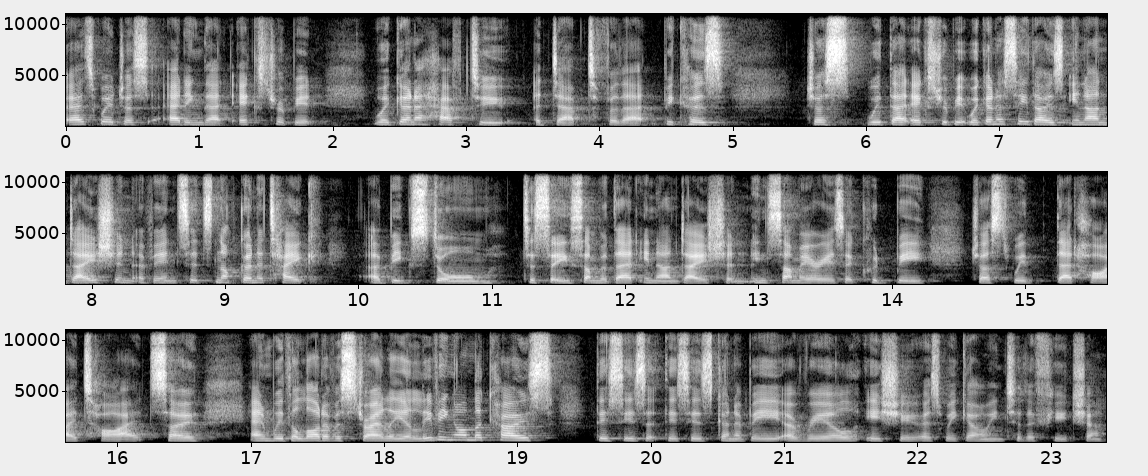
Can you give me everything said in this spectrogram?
as we're just adding that extra bit, we're going to have to adapt for that because just with that extra bit, we're going to see those inundation events. It's not going to take a big storm to see some of that inundation. In some areas, it could be just with that high tide. So, and with a lot of Australia living on the coast, this is, this is going to be a real issue as we go into the future.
